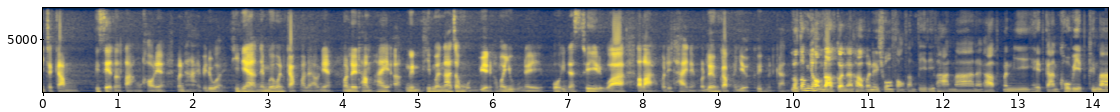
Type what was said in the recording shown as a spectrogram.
กิจกรรมพิเศษต่างๆของเขาเนี่ยมันหายไปด้วย ทีเนี้ยในเมื่อมันกลับมาแล้วเนี่ยมันเลยทำให้เงินที่มันน่าจะหมุนเวียนเข้ามาอยู่ในพวกอินดัสทรีหรือว่าตลาดของประเทศไทยเนี่ยมันเริ่มกลับมาเยอะขึ้นเหมือนกัน เราต้องยอมรับก่อนนะครับว่าในช่วง2-3ปีที่ผ่านมานะครับมันมีเหตุการณ์โควิด ขึ้นมา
